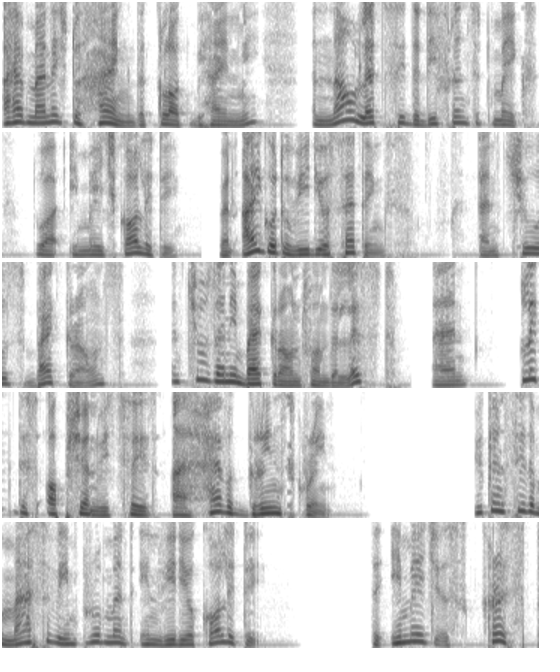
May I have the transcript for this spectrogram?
I have managed to hang the cloth behind me and now let's see the difference it makes to our image quality. When I go to video settings and choose backgrounds and choose any background from the list and click this option which says I have a green screen. You can see the massive improvement in video quality. The image is crisp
